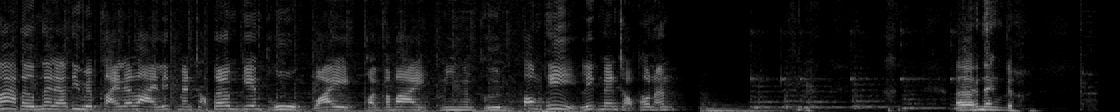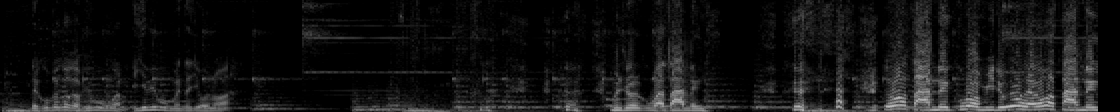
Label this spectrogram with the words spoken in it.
มารถเติมได้แล้วที่เว็บไซต์และไลน์ Rich Man Shop เติมเกมถูกไวผ่อนสบายมีเงินคืนต้องที่ Rich Man Shop เท่านั้น เออนั่งเดี๋ยวเดี๋ยวกูไปกดกับพี่บูมก่อนไอ้ยี่พี่บูมมันจะโยนเหรอวะมันชวนกูมาตาหนึ่งก็ว่าตาหนึ่งกูบอกมีดูโอแล้วก็ว่าตาหนึ่ง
